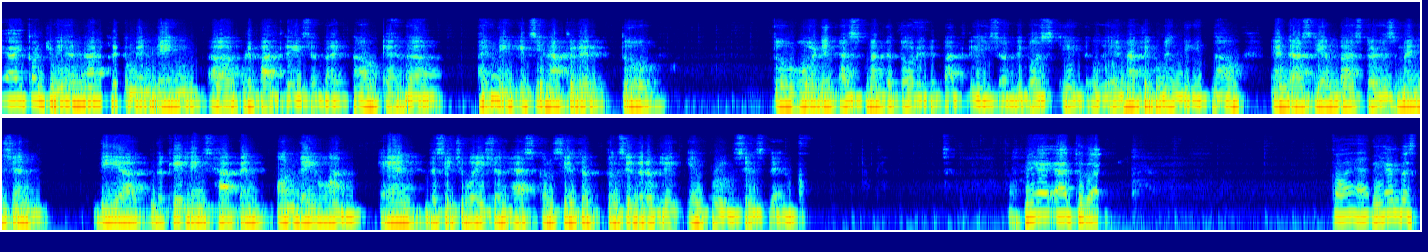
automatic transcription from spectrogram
I we contribute? are not recommending uh, repatriation right now, and uh, I think it's inaccurate to to word it as mandatory repatriation because it, we are not recommending it now. And as the ambassador has mentioned, the uh, the killings happened on day one, and the situation has consider- considerably improved since then. May I add to that? Go ahead. The embassy,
